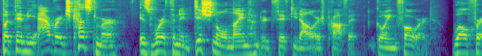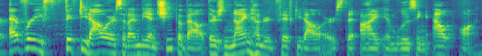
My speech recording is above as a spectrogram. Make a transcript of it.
But then the average customer is worth an additional $950 profit going forward. Well, for every $50 that I'm being cheap about, there's $950 that I am losing out on.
